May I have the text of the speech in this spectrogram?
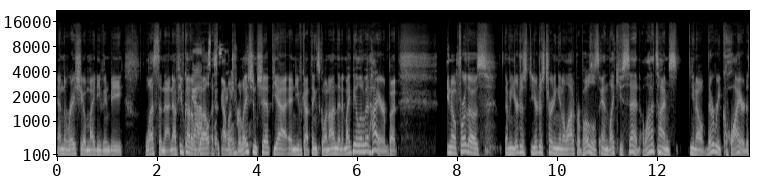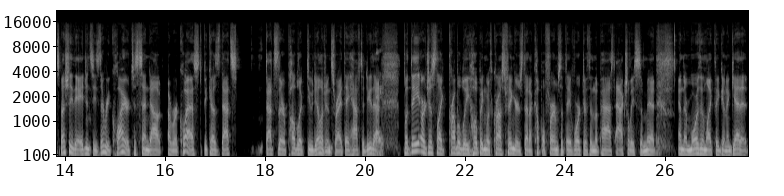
and the ratio might even be less than that. Now, if you've got yeah, a well established relationship, yeah, and you've got things going on, then it might be a little bit higher, but you know, for those I mean, you're just you're just turning in a lot of proposals and like you said, a lot of times you know they're required especially the agencies they're required to send out a request because that's that's their public due diligence right they have to do that right. but they are just like probably hoping with crossed fingers that a couple firms that they've worked with in the past actually submit and they're more than likely going to get it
